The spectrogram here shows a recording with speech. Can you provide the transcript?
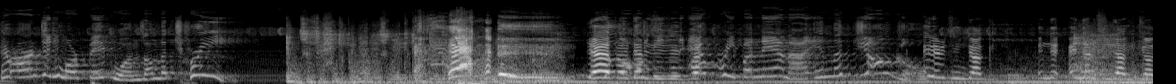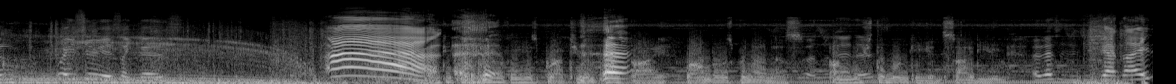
There aren't any more big ones on the tree. Insufficient bananas make yeah, but I've never seen. But every banana in the jungle. I never seen Donkey. I ne- I never seen Donkey Kong way serious like this. Ah! Is brought to you by Bondo's Bananas. Unleash the monkey inside you. This is just like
